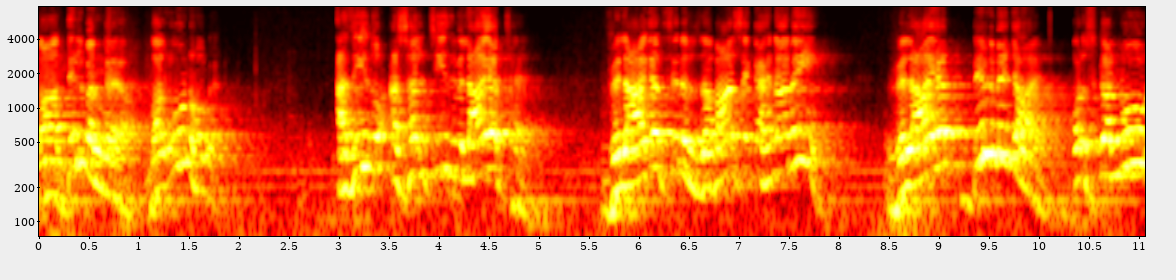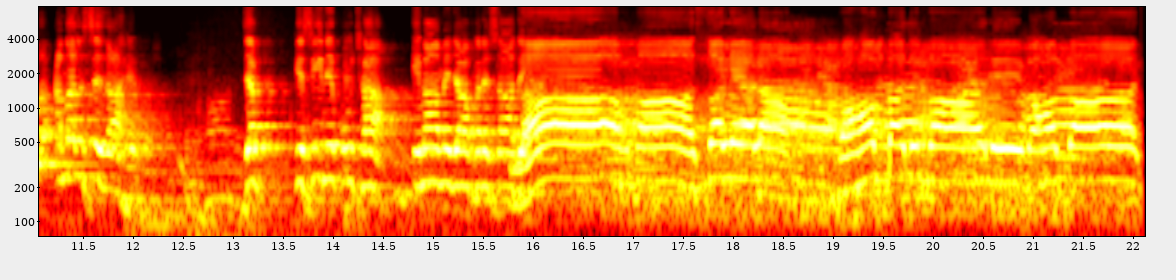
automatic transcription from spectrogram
कातिल बन गया मलून हो गया। अज़ीज़ और असल चीज़ विलायत है। विलायत सिर्फ़ जबान से कहना नहीं विलायत दिल में जाए और उसका नूर अमल से ज़ाहिर हो। जब किसी ने पूछा इमाम जाफ़र मोहम्मद मोहम्मद।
